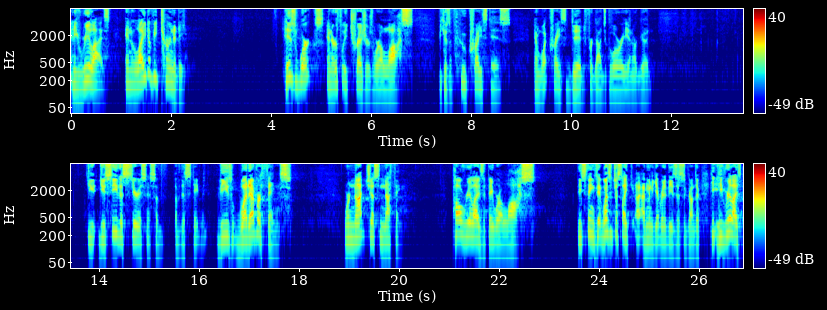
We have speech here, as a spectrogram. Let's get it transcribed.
and he realized, in light of eternity, his works and earthly treasures were a loss because of who Christ is and what Christ did for God's glory and our good. Do you, do you see the seriousness of, of this statement? These whatever things were not just nothing. Paul realized that they were a loss. These things, it wasn't just like, I'm going to get rid of these, this is ground zero. He, he realized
